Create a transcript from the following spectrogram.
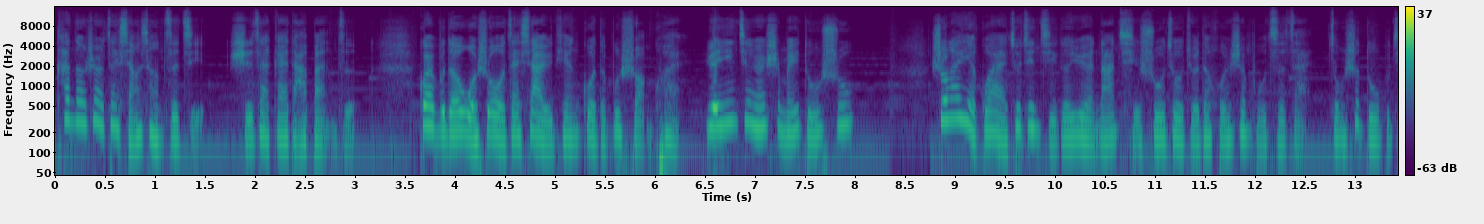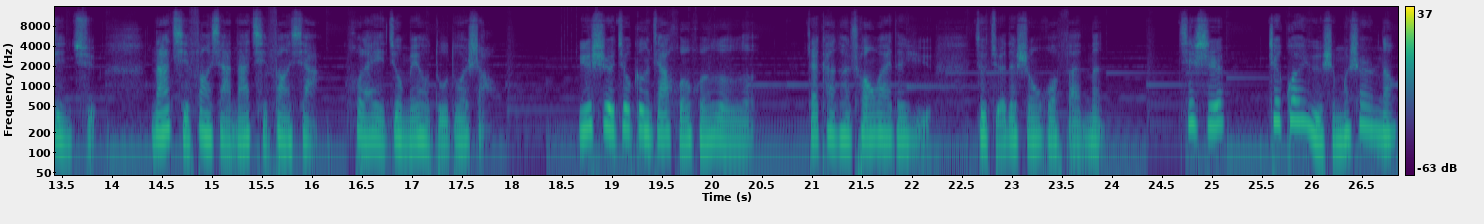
看到这儿再想想自己，实在该打板子。怪不得我说我在下雨天过得不爽快，原因竟然是没读书。说来也怪，最近几个月拿起书就觉得浑身不自在，总是读不进去，拿起放下，拿起放下，后来也就没有读多少，于是就更加浑浑噩噩。再看看窗外的雨，就觉得生活烦闷。其实，这关雨什么事儿呢？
